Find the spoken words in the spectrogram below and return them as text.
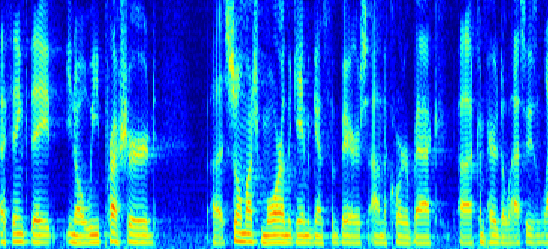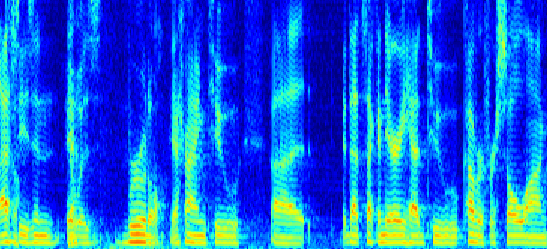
I think they, you know, we pressured uh, so much more in the game against the Bears on the quarterback uh, compared to last season. Last Oh. season, Yeah. it was brutal Yeah. trying to. Uh, that secondary had to cover for so long,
